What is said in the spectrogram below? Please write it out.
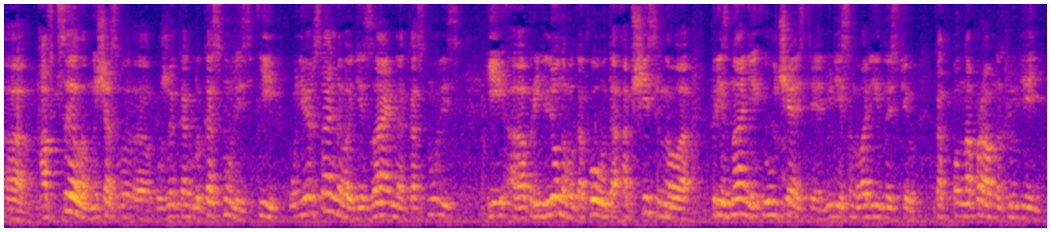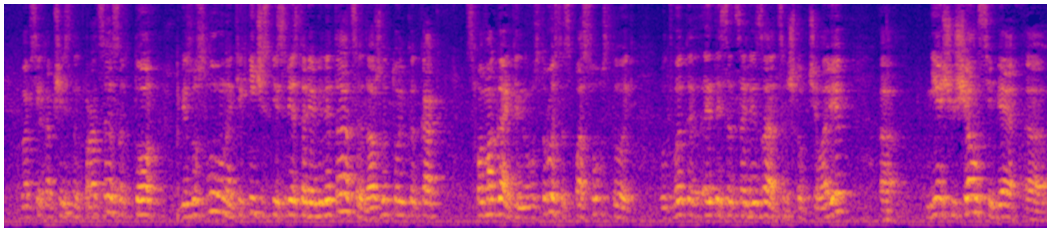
а, а в целом мы сейчас э, уже как бы коснулись и универсального дизайна, коснулись и определенного какого-то общественного признания и участия людей с инвалидностью, как полноправных людей во всех общественных процессах, то, безусловно, технические средства реабилитации должны только как вспомогательное устройство способствовать вот в этой, этой социализации, чтобы человек э, не ощущал себя, э,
